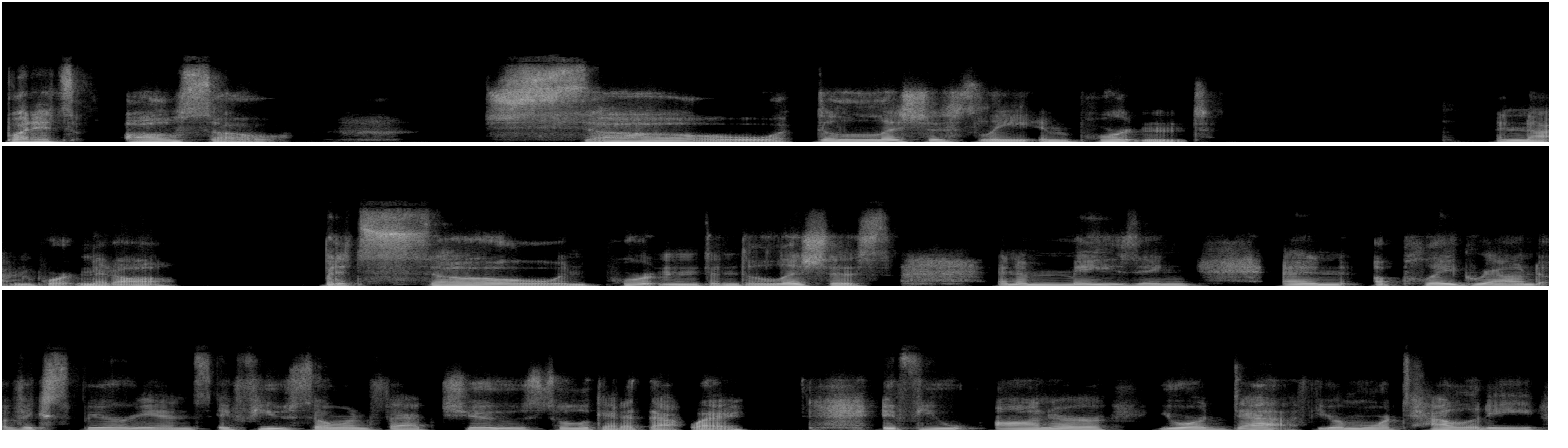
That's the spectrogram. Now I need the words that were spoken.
but it's also so deliciously important and not important at all but it's so important and delicious and amazing and a playground of experience if you so in fact choose to look at it that way if you honor your death, your mortality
